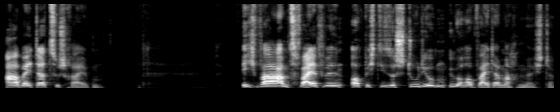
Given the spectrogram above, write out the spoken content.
Arbeit da zu schreiben. Ich war am Zweifeln, ob ich dieses Studium überhaupt weitermachen möchte.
